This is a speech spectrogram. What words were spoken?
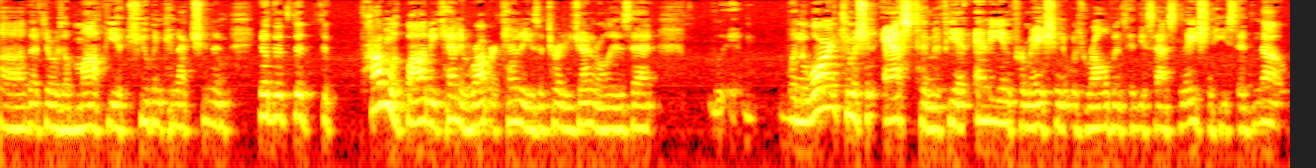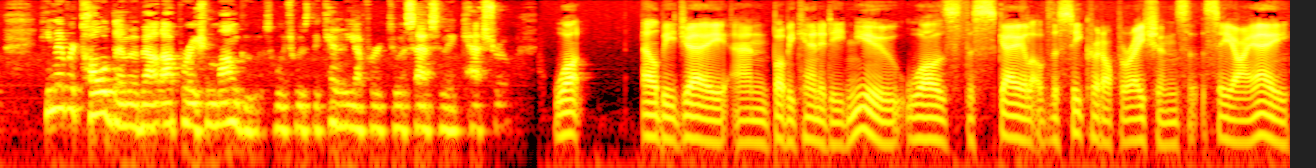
uh, that there was a mafia Cuban connection. And you know, the, the, the problem with Bobby Kennedy, Robert Kennedy as Attorney General, is that when the Warren Commission asked him if he had any information that was relevant to the assassination, he said no. He never told them about Operation Mongoose, which was the Kennedy effort to assassinate Castro. What LBJ and Bobby Kennedy knew was the scale of the secret operations that the CIA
